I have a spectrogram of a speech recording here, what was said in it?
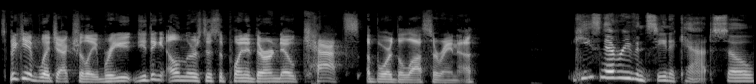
Speaking of which, actually, were you do you think Elnor's disappointed there are no cats aboard the La Sirena? He's never even seen a cat, so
